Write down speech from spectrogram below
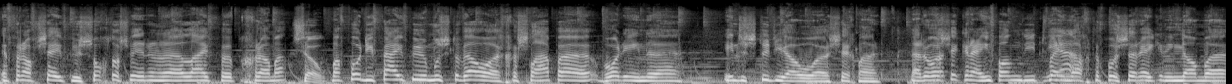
En vanaf 7 uur s ochtends weer een eh, live programma. Zo. Maar voor die 5 uur moest er wel geslapen worden in de, in de studio, zeg maar. Nou, daar was ik er een van die twee Ja. nachten voor zijn rekening nam. eh,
